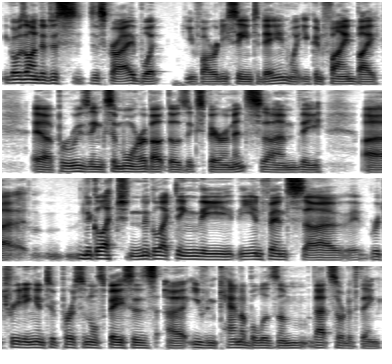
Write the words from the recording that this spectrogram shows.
It goes on to des- describe what you've already seen today and what you can find by uh, perusing some more about those experiments. Um, the uh, neglect, neglecting the the infants, uh, retreating into personal spaces, uh, even cannibalism, that sort of thing.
